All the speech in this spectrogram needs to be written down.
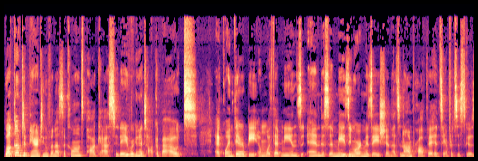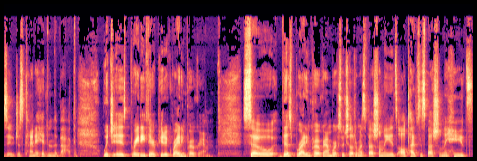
Welcome to Parenting with Vanessa Colon's podcast. Today we're going to talk about equine therapy and what that means and this amazing organization that's a nonprofit in San Francisco Zoo, just kind of hidden in the back, which is Brady Therapeutic Riding Program. So, this riding program works with children with special needs, all types of special needs,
